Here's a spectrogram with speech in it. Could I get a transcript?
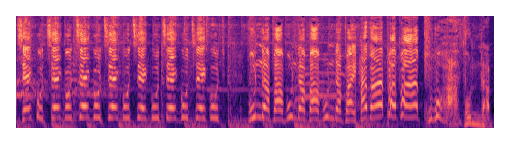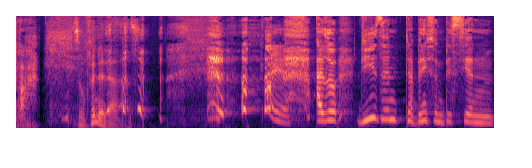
Sehr gut, sehr gut, sehr gut, sehr gut, sehr gut, sehr gut, sehr gut. Wunderbar, wunderbar, wunderbar. Boah, wunderbar. So findet er das. Also die sind, da bin ich so ein bisschen,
